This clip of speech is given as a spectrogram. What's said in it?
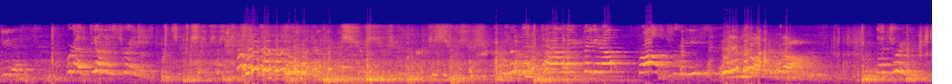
Do this. We're gonna steal these trees. this town ain't big enough for all the trees. What are you talking about? The trees.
